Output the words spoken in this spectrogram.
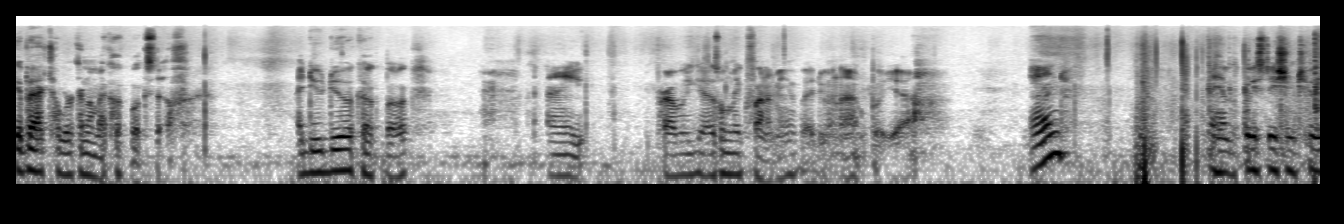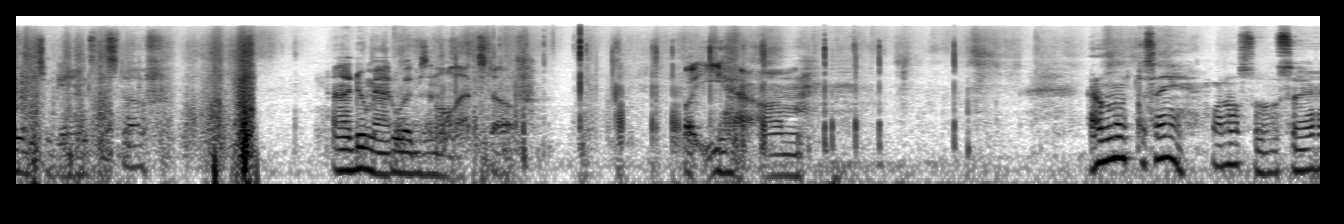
get back to working on my cookbook stuff. I do do a cookbook. I probably you guys will make fun of me by doing that, but yeah. And I have the PlayStation 2 and some games and stuff. And I do Mad Libs and all that stuff. But yeah, um I don't know what to say. What else to say?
